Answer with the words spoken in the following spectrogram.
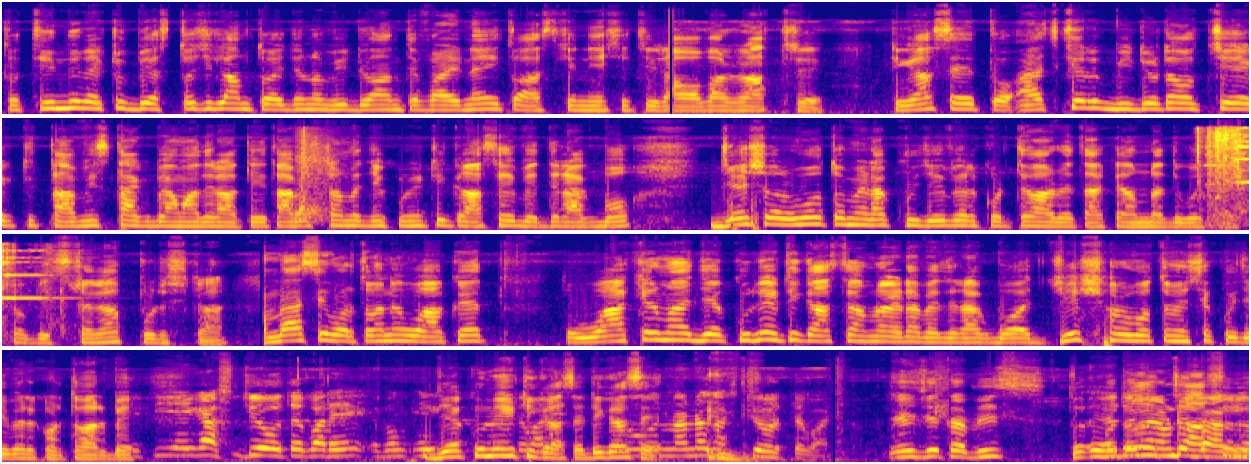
তো তিন দিন একটু ব্যস্ত ছিলাম, তো এই জন্য ভিডিও আনতে পারি নাই, তো আজকে নিয়ে এসেছি তাও আবার রাত্রে, ঠিক আছে? তো আজকের ভিডিওটা হচ্ছে একটি তাবিজ থাকবে আমাদের হাতে তাবিজটা আমরা যে কোনো একটি গাছে বেঁধে রাখব, যে সর্বপ্রথম এটা খুঁজে বের করতে পারবে, তাকে আমরা দিব চারশো বিশ টাকা পুরস্কার। আমরা আছি বর্তমানে ওয়াকেত তো ওয়াকের মাঝে যে কোনো একটি গাছে আমরা এটা বেঁধে রাখব যে সর্বপ্রথম এসে খুঁজে বের করতে পারবে। এই গাছটিও হতে পারে এবং যে কোনো একটি গাছে, ঠিক আছে? অন্যান্য গাছটিও হতে পারে। এই যে তাবিজ তো এটা আমরা আসলে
